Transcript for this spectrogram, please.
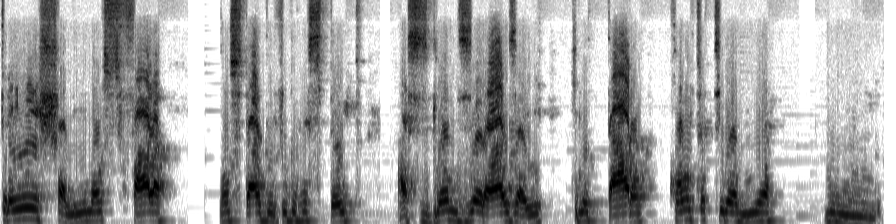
trecho ali, não se fala, não se dá o devido respeito a esses grandes heróis aí que lutaram contra a tirania no mundo.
